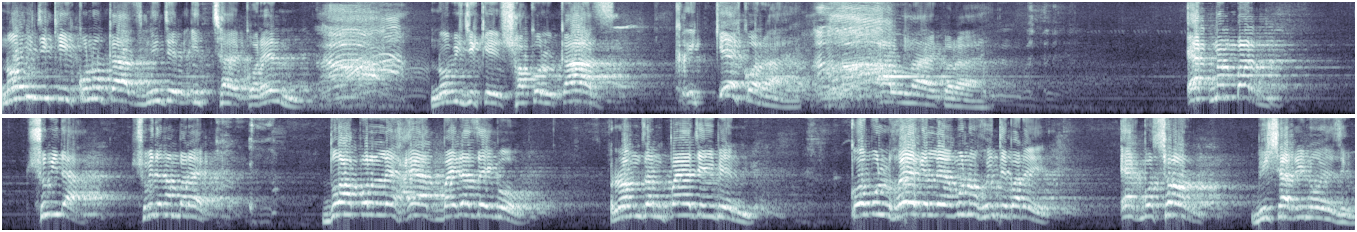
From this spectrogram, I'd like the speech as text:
নবীজি কি কোনো কাজ নিজের ইচ্ছায় করেন? নবীজিকে সকল কাজ কে- করায়? আল্লাহ করায়। এক নাম্বার সুবিধা সুবিধা নাম্বার এক, দোয়া পড়লে হায়াত বাইরা যাইব, রমজান পায়া যাইবেন, কবুল হয়ে গেলে এমনও হইতে পারে এক বছর ভিসা ঋণ হয়ে যাব।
